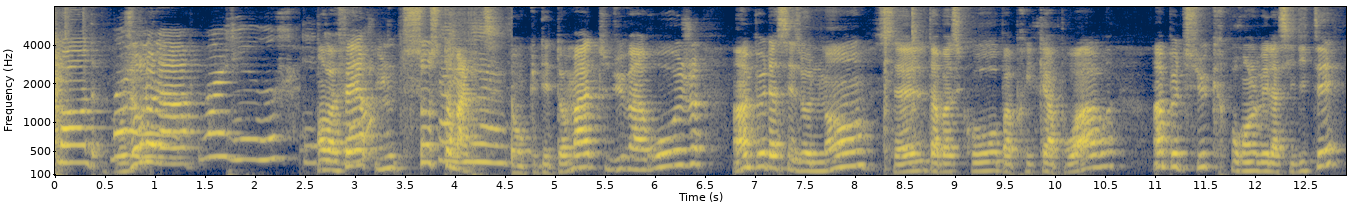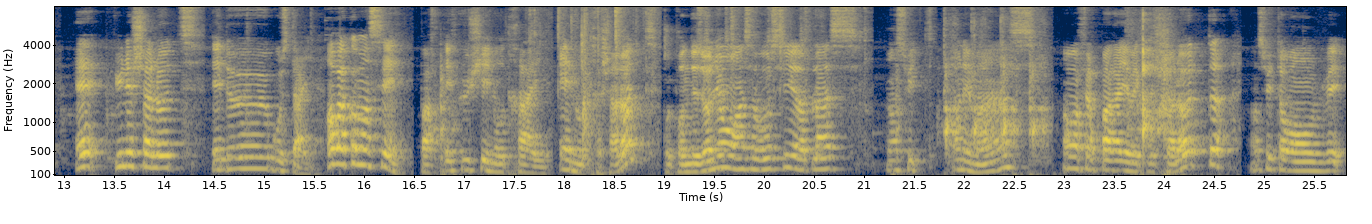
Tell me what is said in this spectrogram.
le monde Bonjour Lola Bonjour. On va faire une sauce tomate. Donc des tomates, du vin rouge, un peu d'assaisonnement, sel, tabasco, paprika, poivre, un peu de sucre pour enlever l'acidité et une échalote et deux gousses On va commencer par éplucher notre ail et notre échalote. Vous pouvez prendre des oignons, hein, ça va aussi à la place. Ensuite, on émince. On va faire pareil avec l'échalote. Ensuite, on va enlever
